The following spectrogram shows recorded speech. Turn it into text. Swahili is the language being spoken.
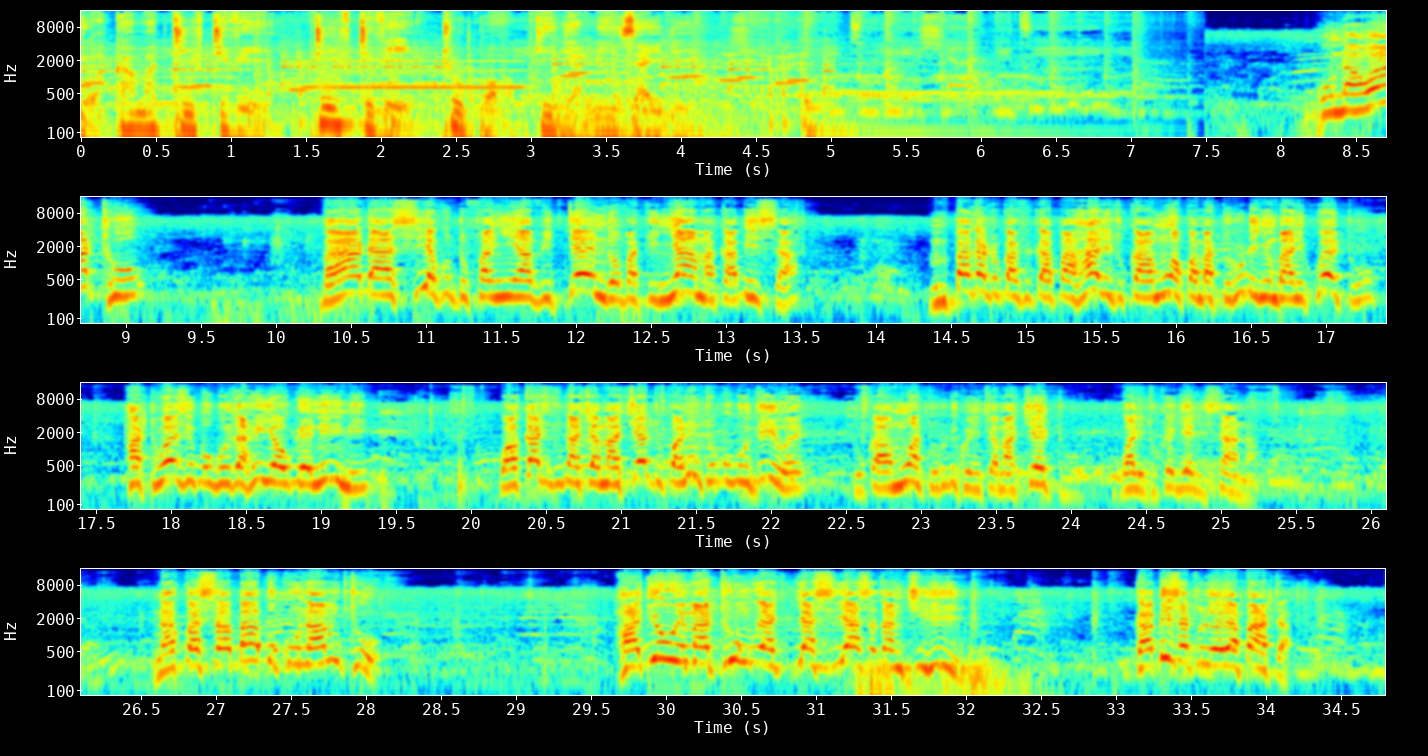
tukiwa kama Tif TV. Tif TV tupo kijamii zaidi. Kuna watu baada ya sie kutufanyia vitendo vya kinyama kabisa, mpaka tukafika pahali tukaamua kwamba turudi nyumbani kwetu, hatuwezi bugudha hii ya ugenini wakati tuna chama chetu. Kwa nini tubugudhiwe? Tukaamua turudi kwenye chama chetu. Walitukejeli sana, na kwa sababu kuna mtu hajui matungu ya, siasa za nchi hii kabisa tuliyoyapata,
